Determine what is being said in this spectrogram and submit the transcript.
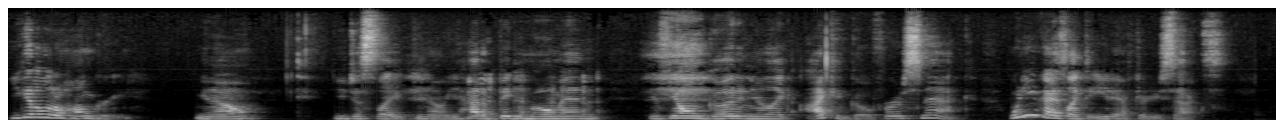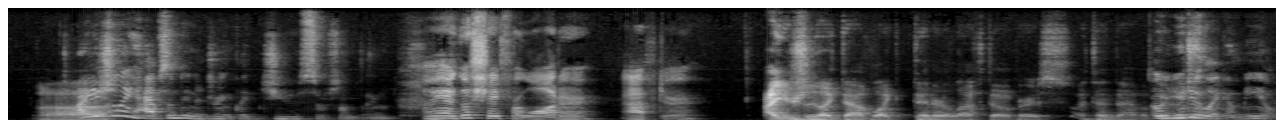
you get a little hungry, you know? You just like, you know, you had a big moment, you're feeling good, and you're like, I could go for a snack. What do you guys like to eat after you sex? Uh, I usually have something to drink, like juice or something. I mean, I go straight for water after. I usually like to have like dinner leftovers. I tend to have a. Oh, you do a- like a meal.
